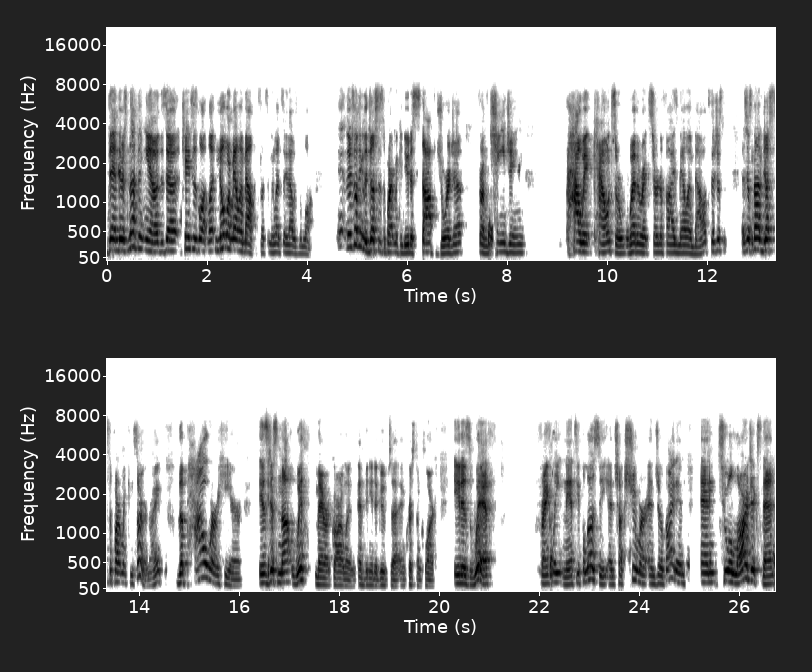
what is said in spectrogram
then there's nothing you know there's a changes law no more mail-in ballots. Let's I mean, let's say that was the law. Eh, there's nothing the justice department can do to stop georgia from changing how it counts or whether it certifies mail-in ballots. There's just it's just not a justice department concern right? The power here is just not with Merrick Garland and Vanita Gupta and Kristen Clarke. It is with, frankly, Nancy Pelosi and Chuck Schumer and Joe Biden, and to a large extent,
